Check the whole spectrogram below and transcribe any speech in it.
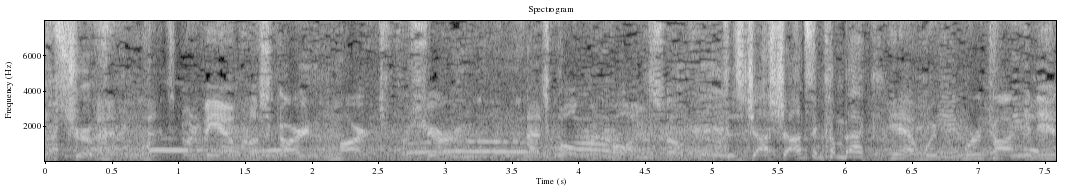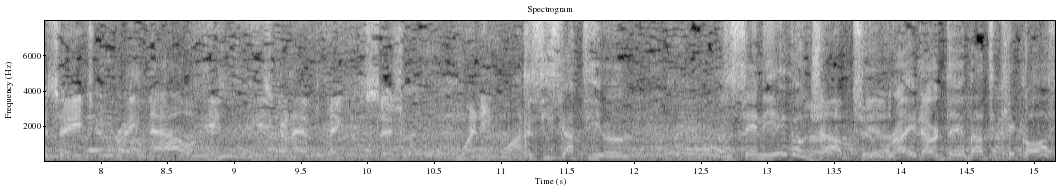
That's true. That's going to be able to start in March for sure, and that's Colt McCoy. So, Does Josh Johnson come back? yeah, we, we're talking to his agent right now. He, he's going to have to make a decision when he Because he's got the uh, the San Diego job too, yeah. right? Aren't they about to kick off?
